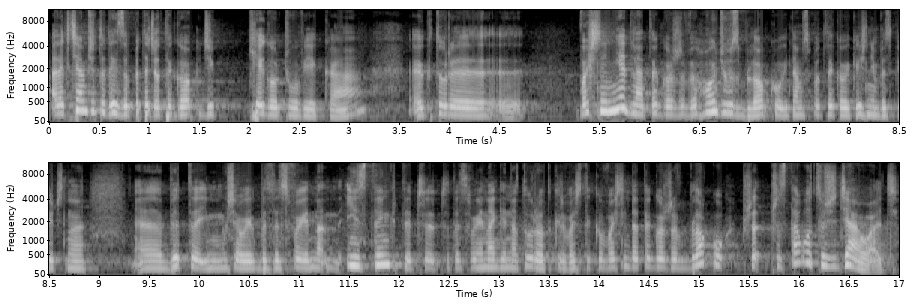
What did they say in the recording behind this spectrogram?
ale chciałam cię tutaj zapytać o tego dzikiego człowieka, e, który e, właśnie nie dlatego, że wychodził z bloku i tam spotykał jakieś niebezpieczne e, byty i musiał jakby te swoje instynkty czy, czy te swoje nagie natury odkrywać, tylko właśnie dlatego, że w bloku prze, przestało coś działać.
